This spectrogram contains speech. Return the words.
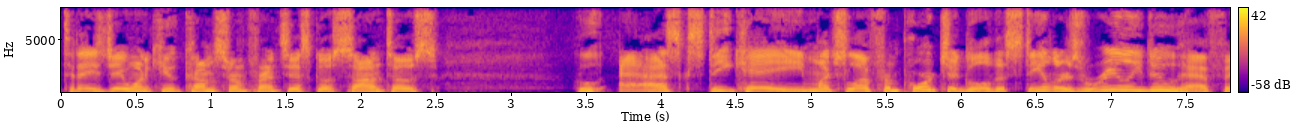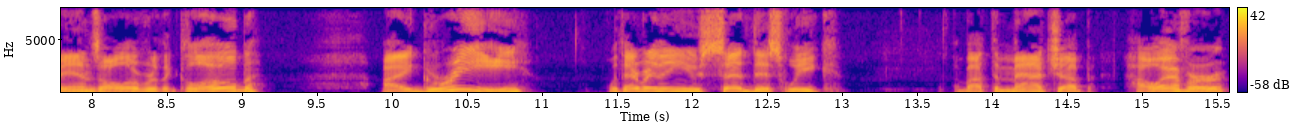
Today's J1Q comes from Francisco Santos, who asks, DK, much love from Portugal. The Steelers really do have fans all over the globe. I agree with everything you said this week about the matchup. However,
